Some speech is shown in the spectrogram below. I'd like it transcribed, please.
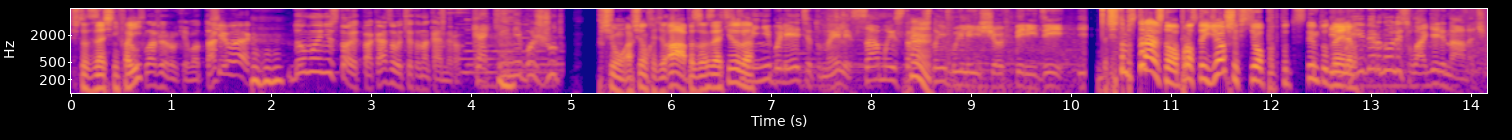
Что это значит не входить? сложи руки вот так. Чувак, Думаю, не стоит показывать это на камеру. Какими бы жуткими Почему? А что он хотел? А, зайти туда? ни были эти туннели, самые страшные были еще впереди. И Да что там страшного? Просто идешь и все, под пустым туннелем. мы вернулись в лагерь на ночь.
